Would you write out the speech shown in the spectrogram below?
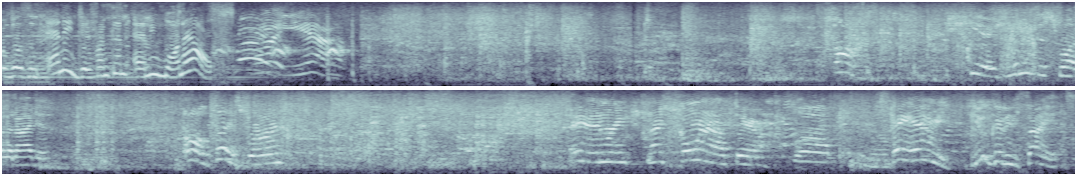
But wasn't any different than anyone else. Right, yeah. Oh, here, use this one that I did. Oh, thanks, Brian. Hey, Henry, nice going out there. Well, hey, Henry, you're good in science.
